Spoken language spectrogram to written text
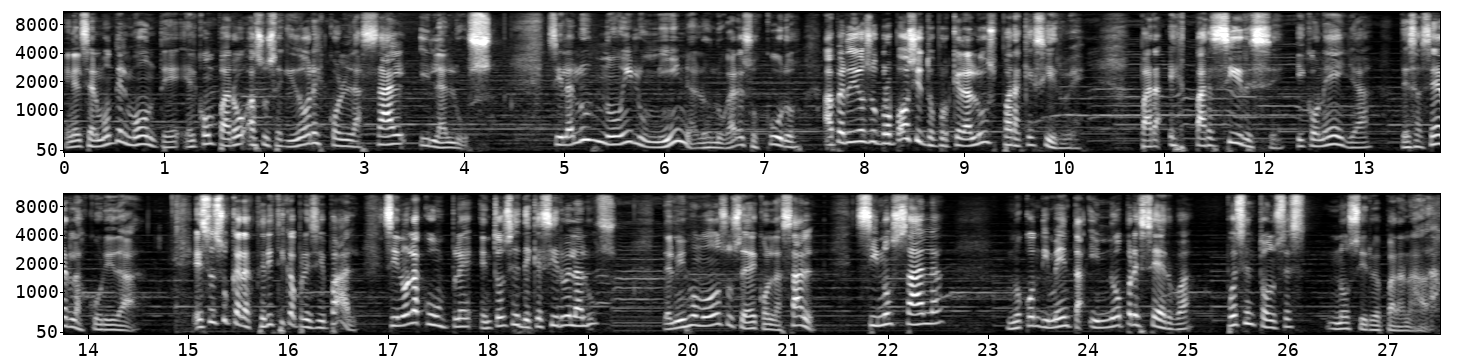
En el Sermón del Monte, él comparó a sus seguidores con la sal y la luz. Si la luz no ilumina los lugares oscuros, ha perdido su propósito porque la luz ¿para qué sirve? Para esparcirse y con ella deshacer la oscuridad. Esa es su característica principal. Si no la cumple, entonces ¿de qué sirve la luz? Del mismo modo sucede con la sal. Si no sala, no condimenta y no preserva, pues entonces no sirve para nada.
